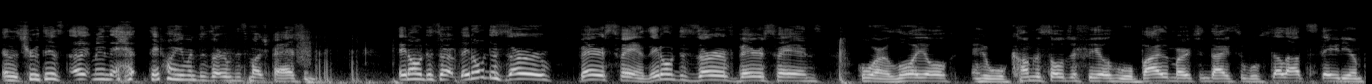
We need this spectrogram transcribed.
And the truth is, I mean, they, they don't even deserve this much passion. They don't deserve, they don't deserve Bears fans. They don't deserve Bears fans who are loyal and who will come to Soldier Field, who will buy the merchandise, who will sell out the stadium,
